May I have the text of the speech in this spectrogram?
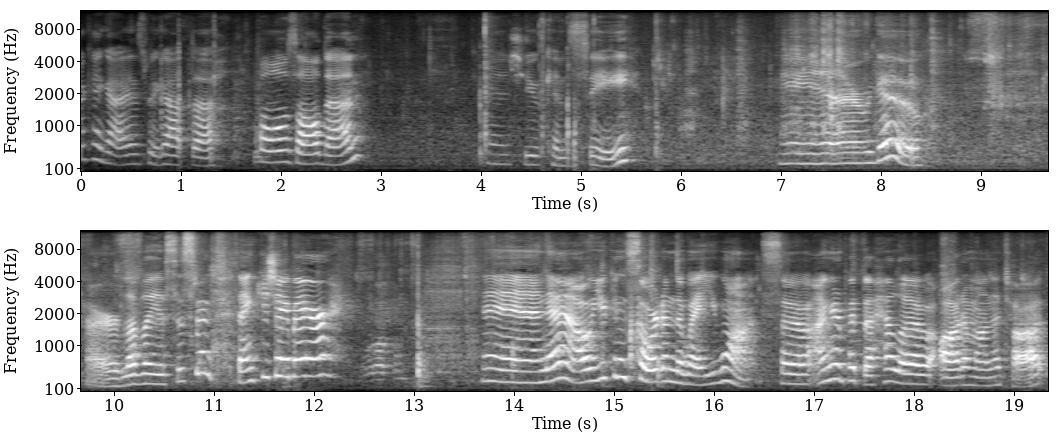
Okay guys, we got the holes all done, as you can see. And there we go. Our lovely assistant. Thank you, Shea Bear. Welcome. And now you can sort them the way you want. So I'm going to put the Hello Autumn on the top.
